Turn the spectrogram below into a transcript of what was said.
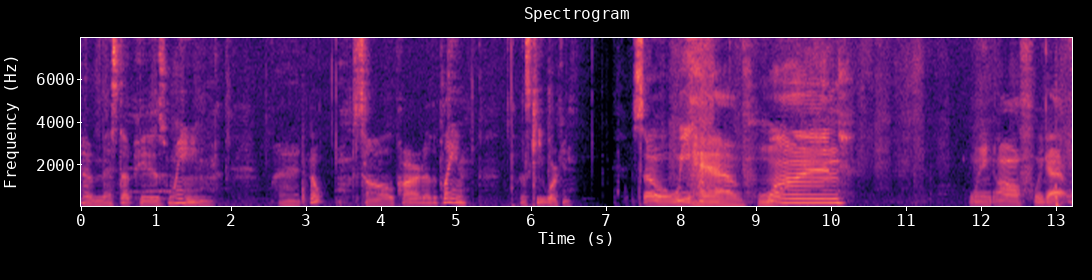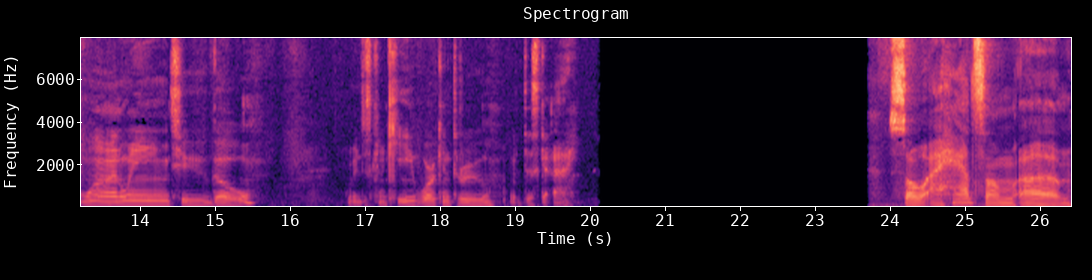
have messed up his wing. But nope, it's all part of the plan. Let's keep working. So we have one wing off. We got one wing to go. We're just gonna keep working through with this guy. So I had some um,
